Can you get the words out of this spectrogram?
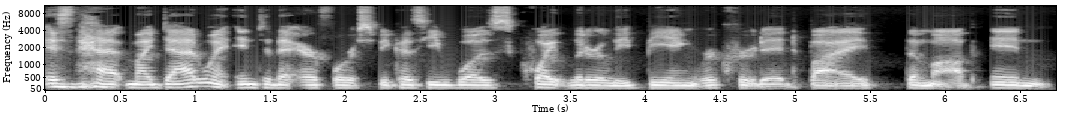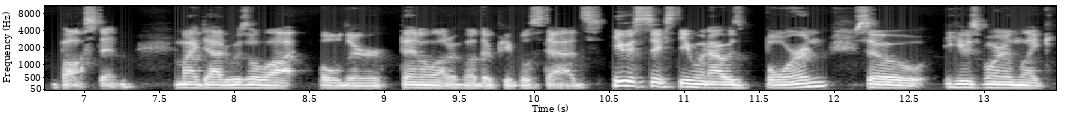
is that my dad went into the Air Force because he was quite literally being recruited by the mob in Boston. My dad was a lot older than a lot of other people's dads. He was 60 when I was born. So he was born in like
